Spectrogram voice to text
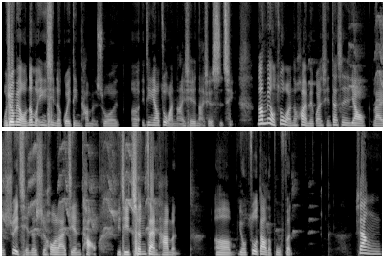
我就没有那么硬性的规定他们说，呃，一定要做完哪一些哪些事情。那没有做完的话也没关系，但是要来睡前的时候来检讨以及称赞他们，呃，有做到的部分。像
